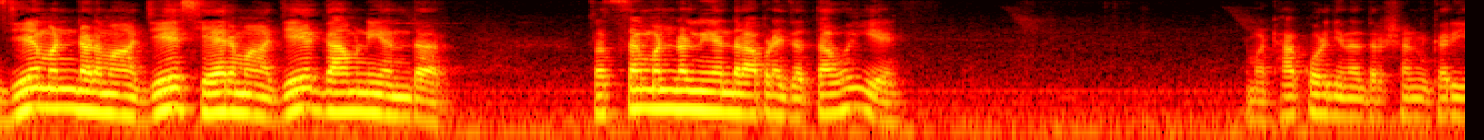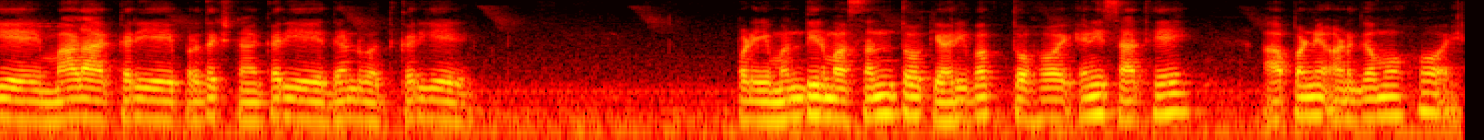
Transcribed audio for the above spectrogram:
જે મંડળમાં, જે શહેરમાં, જે ગામની અંદર, સત્સંગ મંડળની અંદર આપણે જતા હોઈએ, એમાં ઠાકોરજીના દર્શન કરીએ, માળા કરીએ, પ્રદક્ષિણા કરીએ, દંડવત કરીએ. પણ એ મંદિરમાં સંતો કે હરિભક્તો હોય, એની સાથે આપણને અણગમો હોય.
